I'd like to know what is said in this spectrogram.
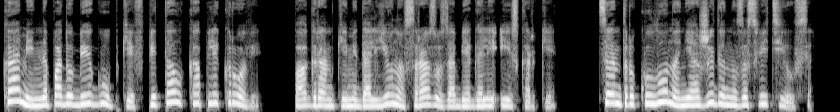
Камень наподобие губки впитал капли крови. По огранке медальона сразу забегали искорки. Центр кулона неожиданно засветился.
